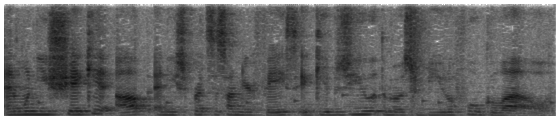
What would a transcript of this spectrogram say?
and when you shake it up and you spritz this on your face, it gives you the most beautiful glow.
